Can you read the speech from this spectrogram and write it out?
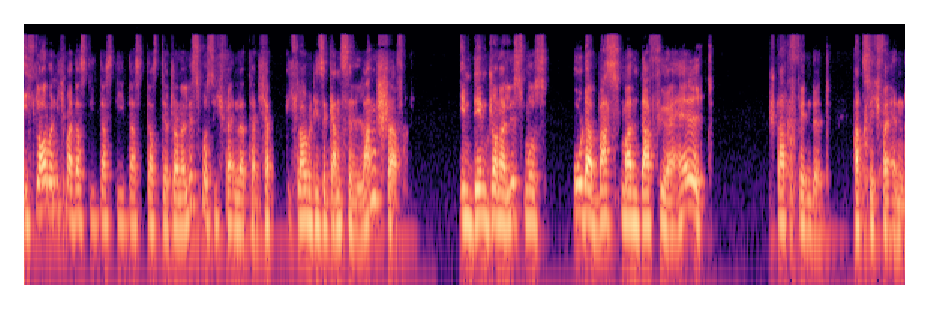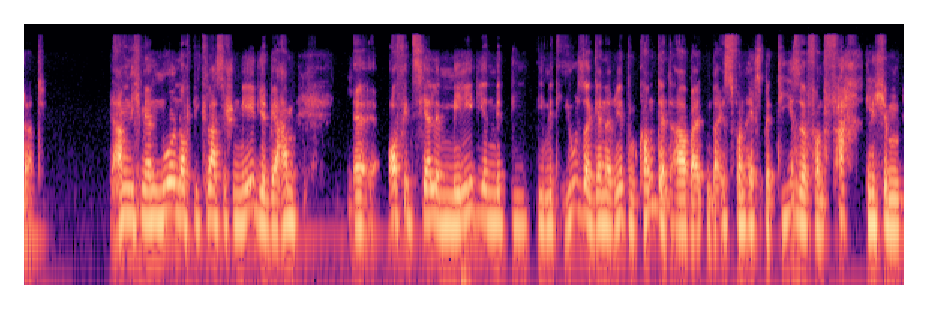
ich glaube nicht mal, dass, die, dass, die, dass, dass der Journalismus sich verändert hat. Ich, hab, ich glaube, diese ganze Landschaft, in dem Journalismus oder was man dafür hält, stattfindet, hat sich verändert. Wir haben nicht mehr nur noch die klassischen Medien, wir haben äh, offizielle Medien, mit, die, die mit user-generiertem Content arbeiten. Da ist von Expertise, von fachlichem,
